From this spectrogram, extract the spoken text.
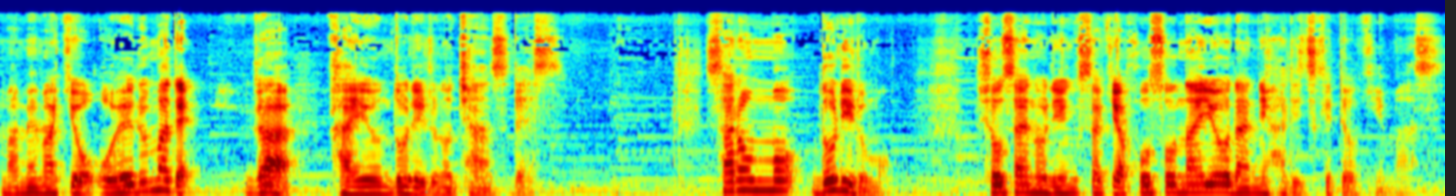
豆まきを終えるまでが開運ドリルのチャンスです。サロンもドリルも詳細のリンク先は放送内容欄に貼り付けておきます。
